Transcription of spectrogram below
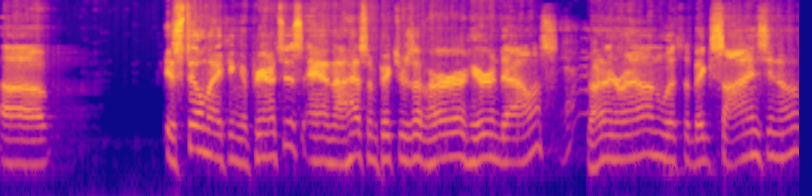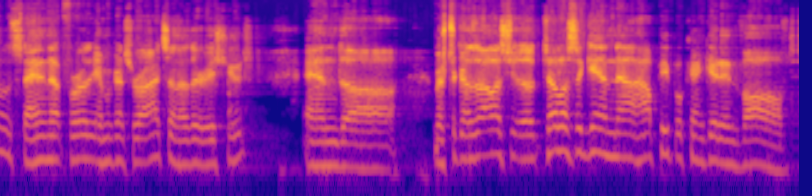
uh, is still making appearances, and I have some pictures of her here in Dallas, Yeah. running around with the big signs, you know, standing up for the immigrants' rights and other issues. And uh, Mr. Gonzalez, uh, tell us again now how people can get involved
